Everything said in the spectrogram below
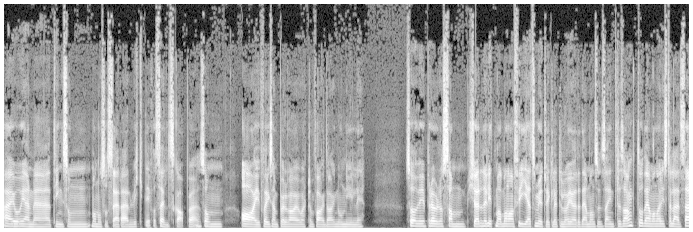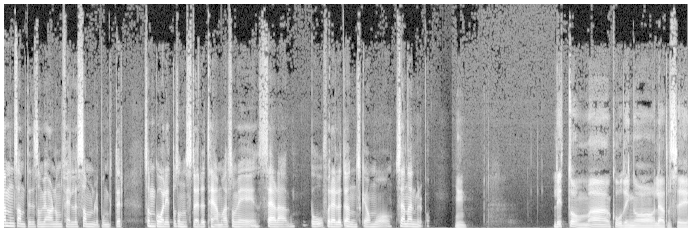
er jo gjerne ting som man også ser er viktig for selskapet, som AI for eksempel har jo vært en fagdag nå nylig. Så vi prøver å samkjøre det litt med at man har frihet som utvikler til å gjøre det man syns er interessant, og det man har lyst til å lære seg, men samtidig som vi har noen felles samlepunkter som går litt på sånne større temaer som vi ser det er behov for eller et ønske om å se nærmere på. Mm. Litt om eh, koding og ledelse i,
